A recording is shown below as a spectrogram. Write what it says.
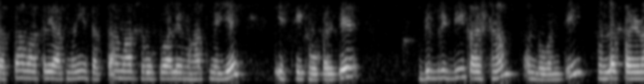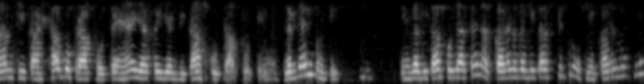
सत्ता मात्र आत्मनि, सत्ता मात्र वाले महात्म ये स्थित होकर के विवृद्धि काष्ठाम अनुभवंती मतलब परिणाम की काष्ठा को प्राप्त होते हैं या तो ये विकास को प्राप्त होते हैं। लग जाएगी पंक्ति? इनका विकास हो जाता है ना? कारण का विकास किस रूप में? कारण रूप में।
